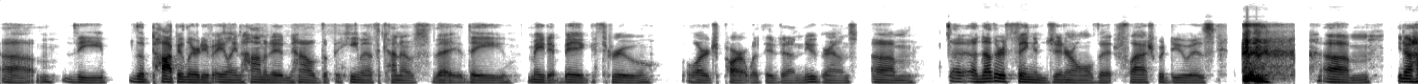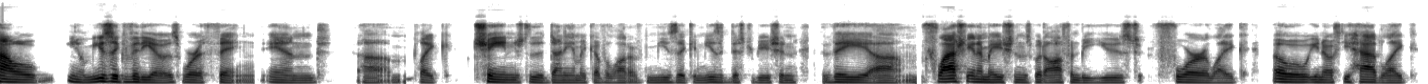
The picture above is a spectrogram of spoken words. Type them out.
um, the the popularity of Alien Hominid and how the Behemoth kind of they they made it big through large part what they did on Newgrounds. Um, another thing in general that Flash would do is, um, you know how you know music videos were a thing and um, like changed the dynamic of a lot of music and music distribution. They um, flash animations would often be used for like oh you know if you had like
